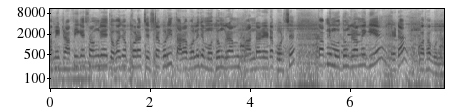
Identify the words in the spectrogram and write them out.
আমি ট্রাফিকের সঙ্গে যোগাযোগ করার চেষ্টা করি। তারা বলে যে মধ্যমগ্রাম আন্ডারে এটা পড়ছে। তো আপনি মধ্যমগ্রামে গিয়ে এটা কথা বলুন।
